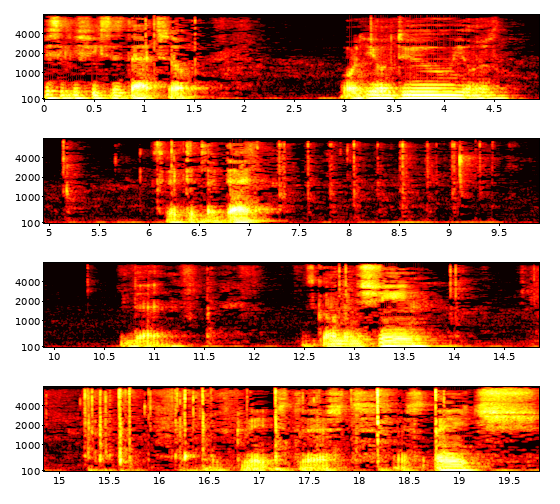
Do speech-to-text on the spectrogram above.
basically fixes that. So what you'll do you'll select it like that. Then Let's go on the machine. Let's create test sh.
